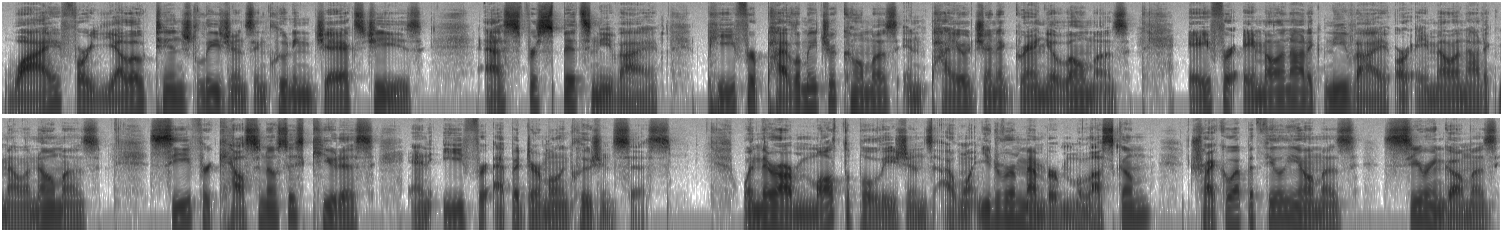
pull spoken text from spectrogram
Y for yellow tinged lesions including JXGs, S for Spitz nevi, P for pilomatricomas and pyogenic granulomas, A for amelanotic nevi or amelanotic melanomas, C for calcinosis cutis, and E for epidermal inclusion cysts. When there are multiple lesions, I want you to remember molluscum, trichoepitheliomas, syringomas,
